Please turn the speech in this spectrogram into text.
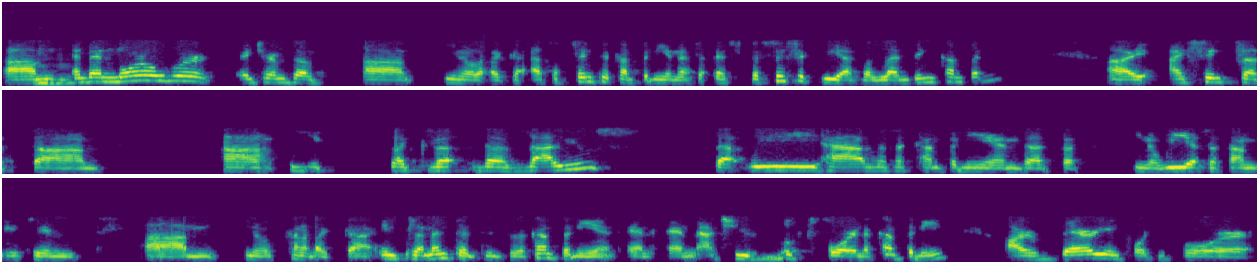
Um, mm-hmm. And then moreover, in terms of uh, you know like as a fintech company and as, as specifically as a lending company, I I think that um, uh, you, like the the values that we have as a company and that that you know, we as a founding team, um, you know, kind of like uh, implemented into the company and, and, and actually looked for in the company are very important for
